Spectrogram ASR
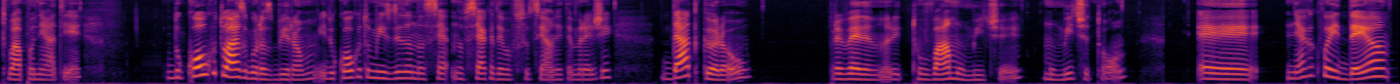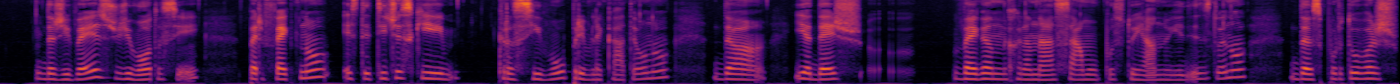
това понятие, доколкото аз го разбирам и доколкото ми излиза нався... навсякъде в социалните мрежи, that girl, преведено, нали, това момиче, момичето, е някаква идея да живееш живота си перфектно, естетически красиво, привлекателно, да ядеш веган храна само постоянно и единствено, да спортуваш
